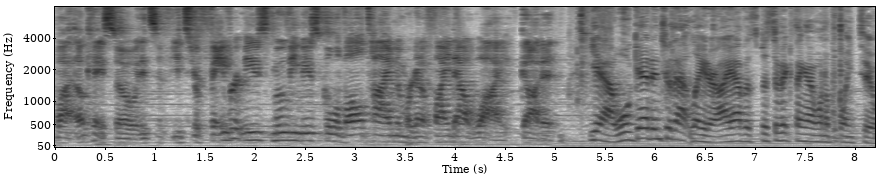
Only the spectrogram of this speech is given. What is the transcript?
Why? Okay, so it's it's your favorite mus- movie musical of all time, and we're gonna find out why. Got it. Yeah, we'll get into that later. I have a specific thing I want to point to.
